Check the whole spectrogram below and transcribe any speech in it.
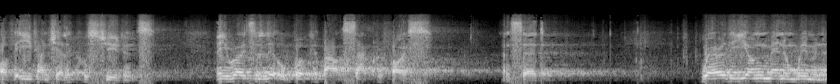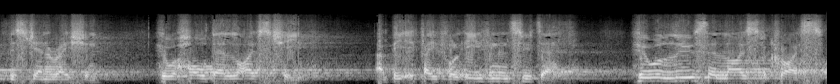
of Evangelical Students. And he wrote a little book about sacrifice and said, Where are the young men and women of this generation who will hold their lives cheap and be faithful even unto death? Who will lose their lives for Christ,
